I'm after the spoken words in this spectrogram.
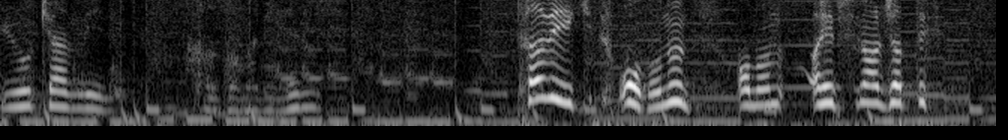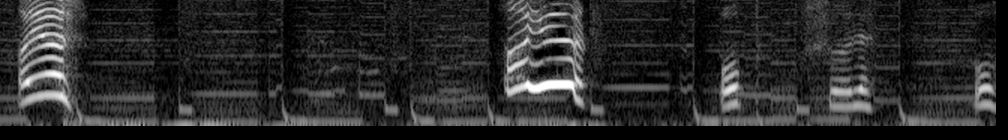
you can win. Kazanabilir misin? Tabii ki. Ananın, ananın hepsini harcattık. Hayır. Hayır. Hop şöyle. Oh.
